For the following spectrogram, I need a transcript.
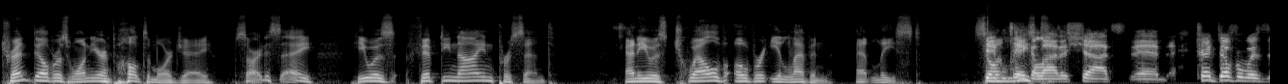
Trent Dilfer's one year in Baltimore, Jay. Sorry to say, he was 59%, and he was 12 over 11 at least. So Didn't take least, a lot of shots, and Trent Dilfer was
